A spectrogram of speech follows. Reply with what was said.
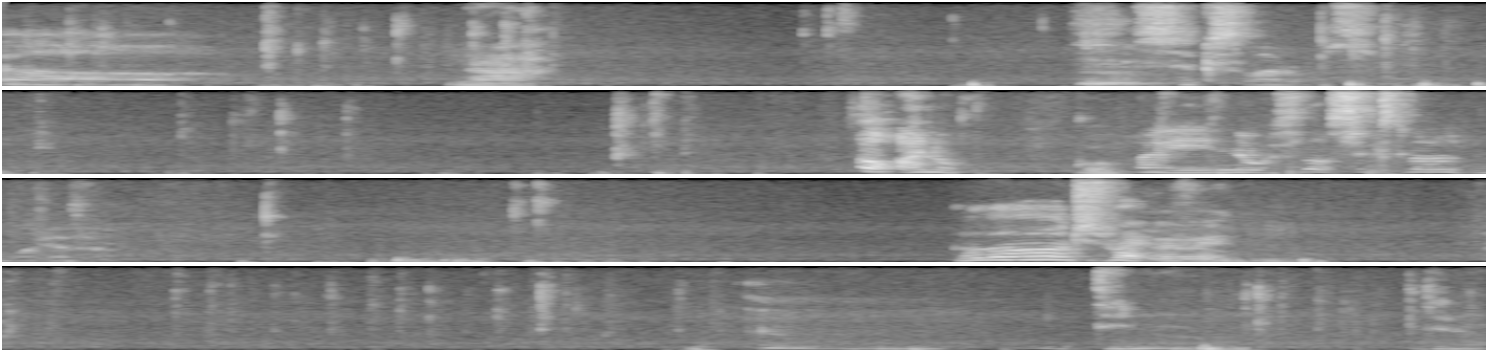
Uh, Nah. six letters. Oh, I know. Go. I know it's not six but whatever. Go go go. Just right right right. Dinner. Dinner.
